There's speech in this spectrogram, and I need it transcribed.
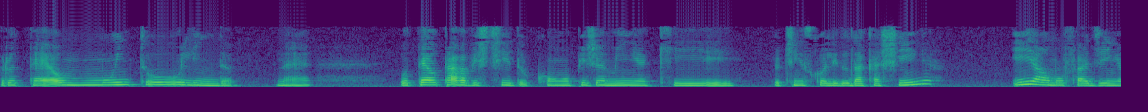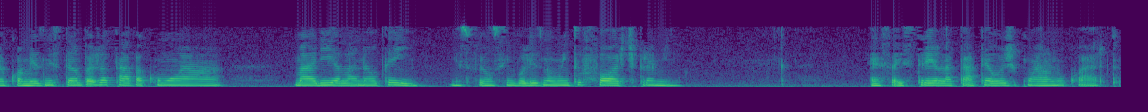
pro Theo muito linda, né? O Theo estava vestido com o pijaminha que eu tinha escolhido da caixinha e a almofadinha com a mesma estampa já estava com a Maria lá na UTI. Isso foi um simbolismo muito forte para mim. Essa estrela está até hoje com ela no quarto,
